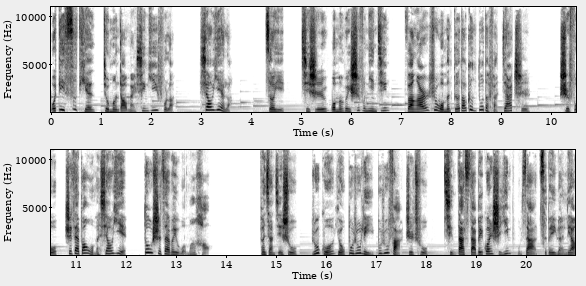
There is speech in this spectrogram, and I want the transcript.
我第四天就梦到买新衣服了，宵夜了。所以其实我们为师傅念经，反而是我们得到更多的反加持。师傅是在帮我们宵夜，都是在为我们好。分享结束，如果有不如理、不如法之处，请大慈大悲观世音菩萨慈悲原谅。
